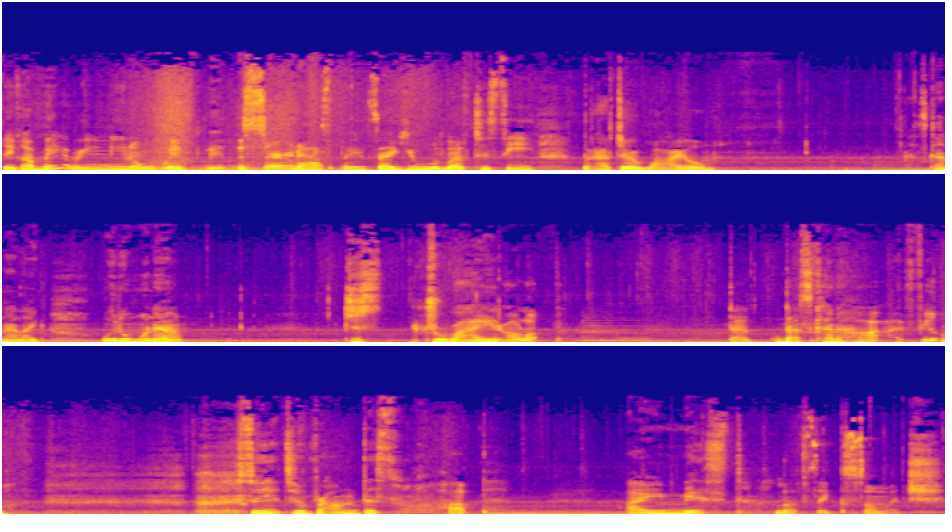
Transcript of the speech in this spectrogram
they got married. You know if, if certain aspects that you would love to see but after a while it's kind of like we don't want to just dry it all up. That that's kind of how I feel. So yeah, to round this up, I missed Lovesick so much.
